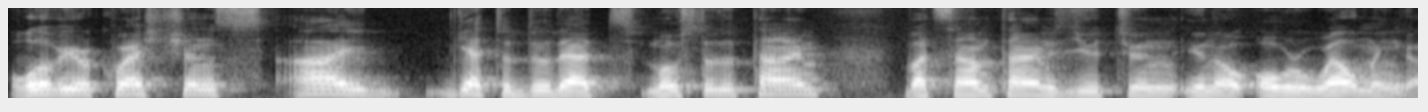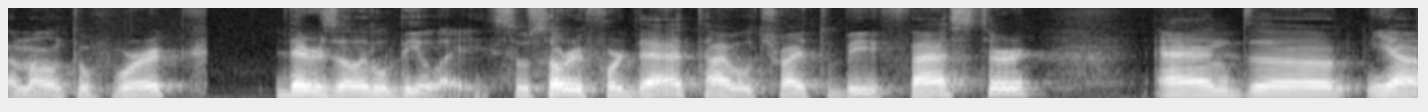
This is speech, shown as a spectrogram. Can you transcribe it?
all of your questions. I get to do that most of the time, but sometimes due to you know overwhelming amount of work, there is a little delay. So sorry for that. I will try to be faster. And uh, yeah,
